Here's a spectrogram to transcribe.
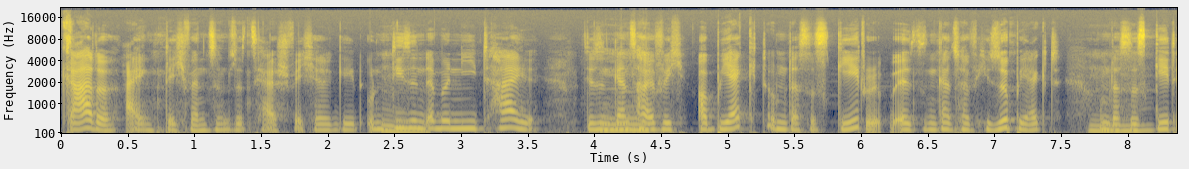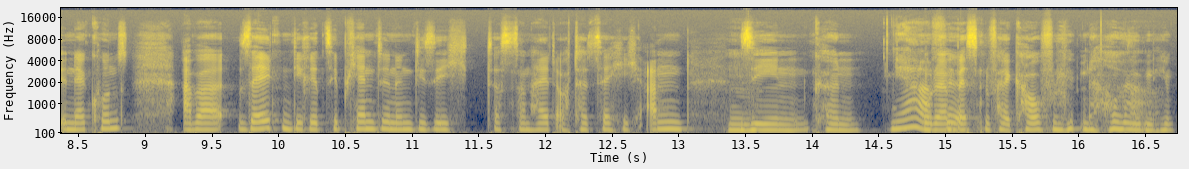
Gerade eigentlich, wenn es um sozial Schwächere geht. Und mhm. die sind aber nie Teil. Die sind mhm. ganz häufig Objekt, um das es geht, oder äh, sind ganz häufig Subjekt, um mhm. das es geht in der Kunst, aber selten die Rezipientinnen, die sich das dann halt auch tatsächlich ansehen können. Ja, Oder im besten Fall kaufen und nach Hause ja. nehmen.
